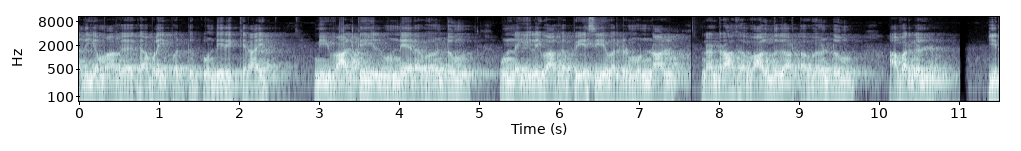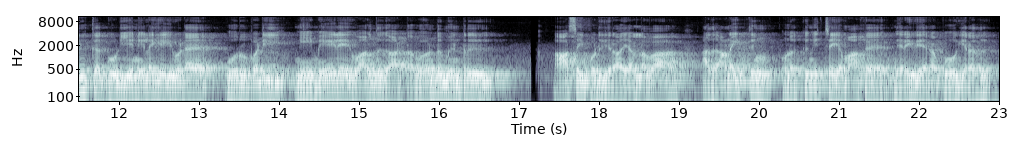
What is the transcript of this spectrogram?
அதிகமாக கவலைப்பட்டு கொண்டிருக்கிறாய். நீ வாழ்க்கையில் முன்னேற வேண்டும். உன்னை இழிவாக பேசியவர்கள் முன்னால் நன்றாக வாழ்ந்து காட்ட வேண்டும். அவர்கள் இருக்கக்கூடிய நிலையை விட ஒருபடி நீ மேலே வாழ்ந்து காட்ட வேண்டும் என்று ஆசைப்படுகிறாய் அல்லவா? அது அனைத்தும் உனக்கு நிச்சயமாக நிறைவேறப் போகிறது.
